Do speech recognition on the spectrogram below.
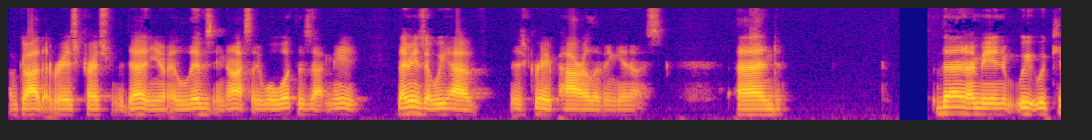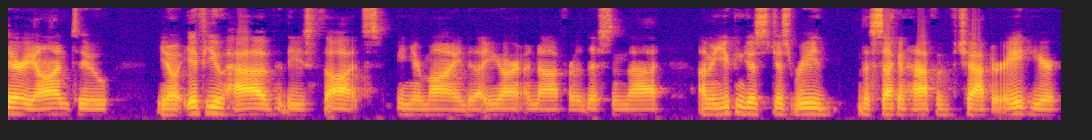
of God that raised Christ from the dead, you know, it lives in us. Like, well, what does that mean? That means that we have this great power living in us. And then, I mean, we, we carry on to, you know, if you have these thoughts in your mind that you aren't enough or this and that, I mean, you can just, just read the second half of chapter 8 here,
